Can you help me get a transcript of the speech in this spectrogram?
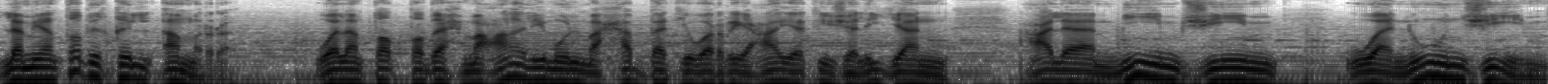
لم ينطبق الأمر ولم تتضح معالم المحبة والرعاية جليا على ميم جيم ونون جيم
